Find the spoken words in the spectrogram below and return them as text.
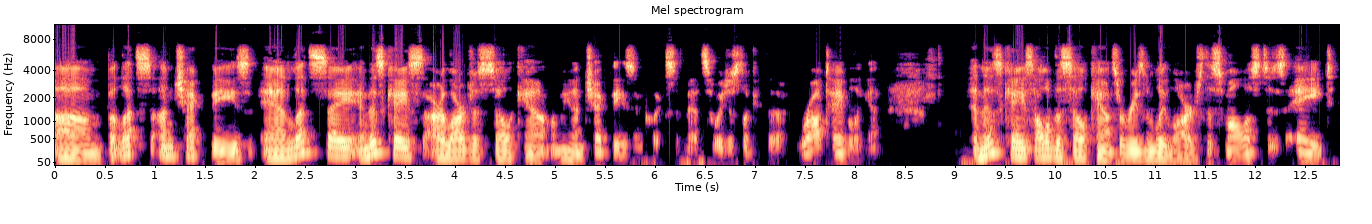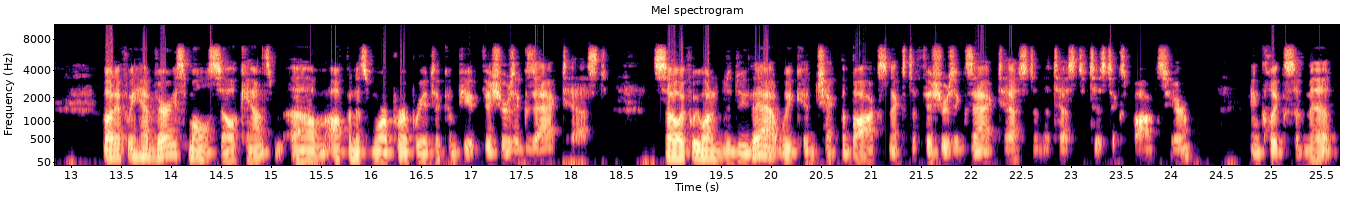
Um, but let's uncheck these, and let's say, in this case, our largest cell count, let me uncheck these and click Submit, so we just look at the raw table again. In this case, all of the cell counts are reasonably large. The smallest is 8. But if we have very small cell counts, um, often it's more appropriate to compute Fisher's exact test. So if we wanted to do that, we could check the box next to Fisher's exact test in the test statistics box here and click submit.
